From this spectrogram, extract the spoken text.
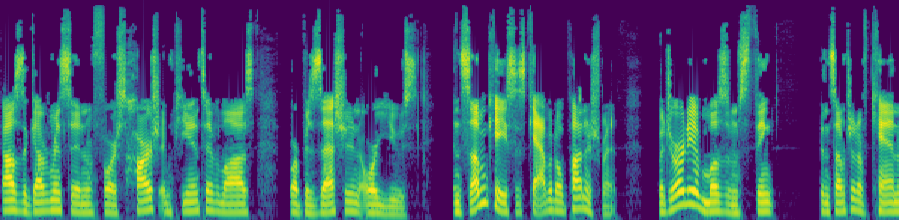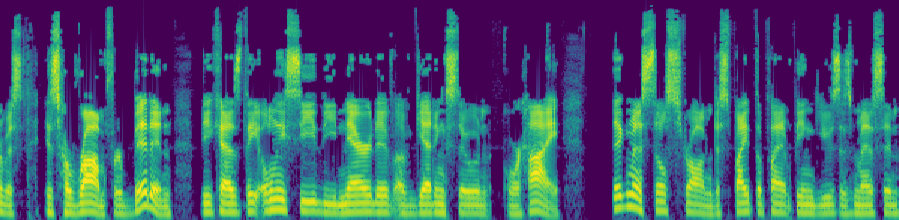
caused the governments to enforce harsh and punitive laws for possession or use. In some cases, capital punishment. Majority of Muslims think consumption of cannabis is haram, forbidden, because they only see the narrative of getting stoned or high. Stigma is still strong, despite the plant being used as medicine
